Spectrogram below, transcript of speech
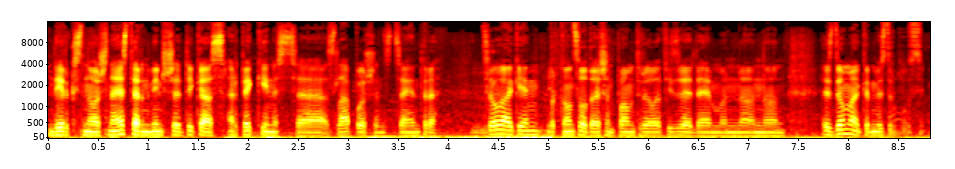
Dirks no Šnēsterna, viņš tikās ar Pekinas uh, slēpošanas centra cilvēkiem par konsultēšanu, pamatrietu izveidēm. Un, un, un es domāju, ka mēs tur būsim.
